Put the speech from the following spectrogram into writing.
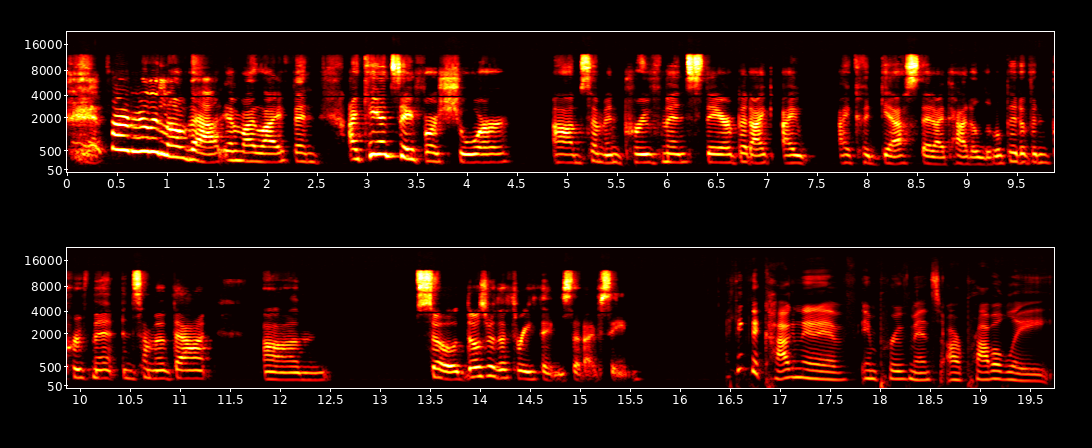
I would really love that in my life, and I can't say for sure um, some improvements there, but I I I could guess that I've had a little bit of improvement in some of that. Um, so those are the three things that I've seen. I think the cognitive improvements are probably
